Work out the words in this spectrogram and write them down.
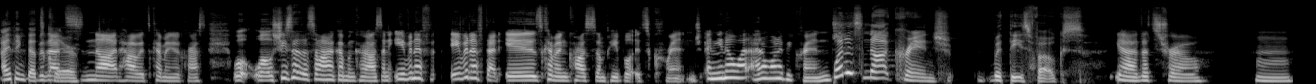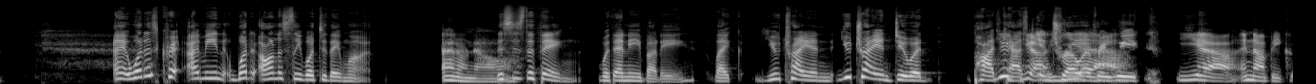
I think that's but clear. that's not how it's coming across. Well, well, she says it's not coming across, and even if even if that is coming across some people, it's cringe. And you know what? I don't want to be cringe. What is not cringe with these folks? Yeah, that's true. Hmm. I what is I mean, what honestly, what do they want? I don't know. This is the thing with anybody. Like you try and you try and do a podcast yeah, intro every week. yeah, and not be cr-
